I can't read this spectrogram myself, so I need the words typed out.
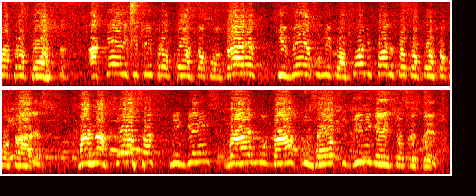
uma proposta. Aquele que tem proposta ao contrária, que venha para o microfone e fale sua proposta ao contrária. Mas na força, ninguém vai mudar o voto de ninguém, senhor presidente.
